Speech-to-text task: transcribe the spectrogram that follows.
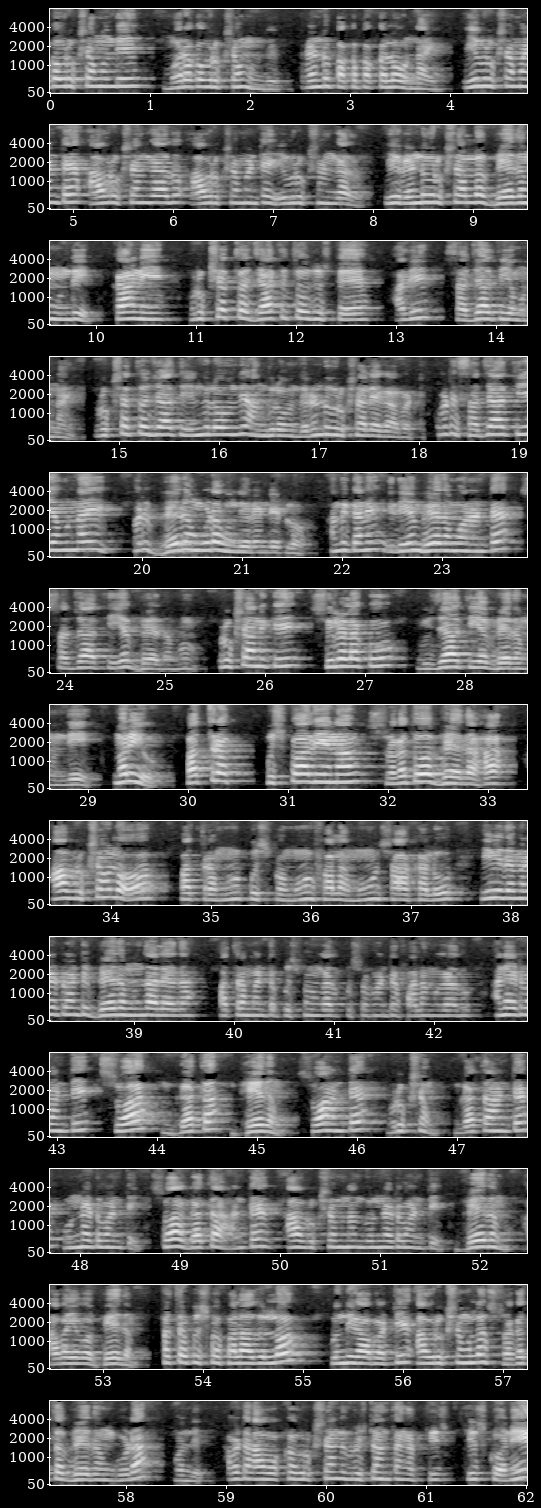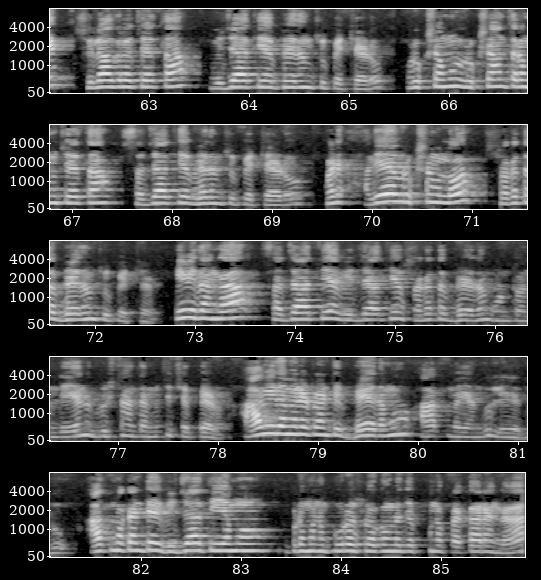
ఒక వృక్షం ఉంది మరొక వృక్షం ఉంది. రెండు పక్క పక్కలో ఉన్నాయి. ఈ వృక్షం అంటే ఆ వృక్షం కాదు ఆ వృక్షం అంటే ఈ వృక్షం కాదు. ఈ రెండు వృక్షాల్లో భేదం ఉంది. కానీ వృక్షత్వ జాతితో చూస్తే అది సజాతీయం ఉన్నాయి వృక్షత్వ జాతి ఇందులో ఉంది? అందులో ఉంది. రెండు వృక్షాలే కాబట్టి. ఒకటి సజాతీయం ఉన్నాయి మరి భేదం కూడా ఉంది రెండిట్లో. అందుకని ఇదేం భేదము అనంటే అంటే సజాతీయ భేదము. వృక్షానికి శిలలకు విజాతీయ భేదం ఉంది మరియు పత్ర పుష్పాదీనం స్వగతో భేద. ఆ వృక్షంలో పత్రము పుష్పము ఫలము శాఖలు ఈ విధమైనటువంటి భేదం ఉందా లేదా? పత్రం అంటే పుష్పం కాదు పుష్పం అంటే ఫలం కాదు అనేటువంటి స్వగత భేదం. స్వ అంటే వృక్షం గత అంటే ఉన్నటువంటి. స్వగత అంటే ఆ వృక్షం నందు ఉన్నటువంటి భేదం అవయవ భేదం. పత్ర పుష్ప ఫలాదుల్లో ఉంది కాబట్టి ఆ వృక్షంలో స్వగత భేదం కూడా ఉంది. కాబట్టి ఆ ఒక్క వృక్షాన్ని దృష్టాంతంగా తీసుకొని శిలాదుల చేత విజాతీయ భేదం చూపెట్టాడు. వృక్షము వృక్షాంతరం చేత సజాతీయ భేదం చూపెట్టాడు. మరి అదే వృక్షంలో స్వగత భేదం చూపెట్టాడు. ఈ విధంగా సజాతీయ విజాతీయ స్వగత భేదం ఉంటుంది అని దృష్టాంతం ఇచ్చి చెప్పాడు. ఆ విధమైనటువంటి భేదము ఆత్మయందు లేదు. ఆత్మ కంటే విజాతీయము. ఇప్పుడు మనం పూర్వ శ్లోకంలో చెప్పుకున్న ప్రకారంగా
